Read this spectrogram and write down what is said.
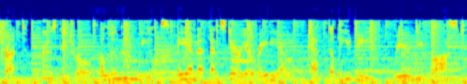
front, cruise control, aluminum wheels, AM FM stereo radio, FWD, rear defrost.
